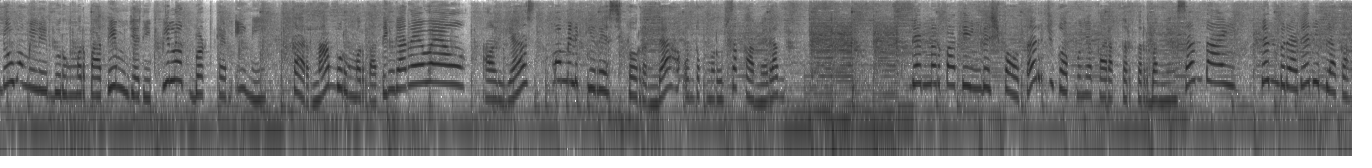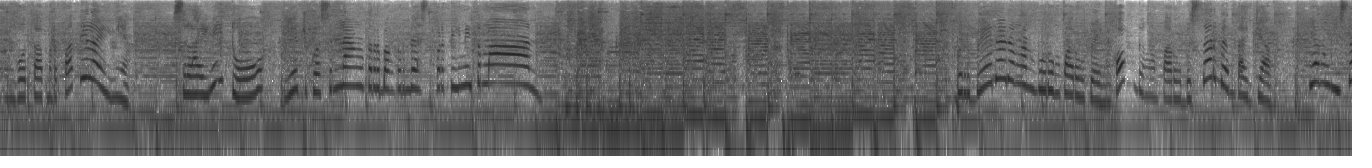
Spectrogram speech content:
Nando memilih burung merpati menjadi pilot birdcam ini karena burung merpati nggak rewel, alias memiliki resiko rendah untuk merusak kamera. Dan merpati English Potter juga punya karakter terbang yang santai dan berada di belakang anggota merpati lainnya. Selain itu, dia juga senang terbang rendah seperti ini teman. Berbeda dengan burung paruh bengkok dengan paruh besar dan tajam yang bisa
